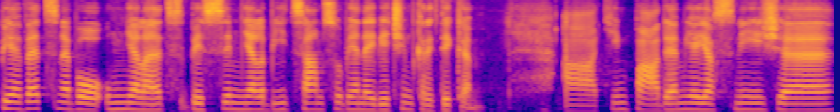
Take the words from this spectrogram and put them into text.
pěvec nebo umělec by si měl být sám sobě největším kritikem. A tím pádem je jasný, že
